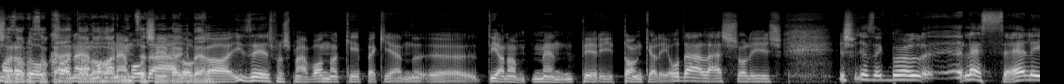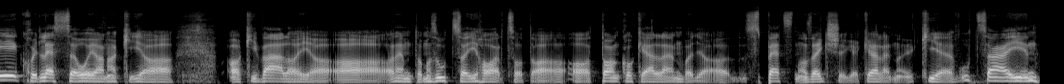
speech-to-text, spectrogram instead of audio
maradok, az hanem, a hanem odaállok a izé, és most már vannak képek ilyen uh, Tiananmen téri tank elé odaállással is, és hogy ezekből lesz-e elég, hogy lesz-e olyan, aki a, aki vállalja a, a, nem tudom, az utcai harcot a, a tankok ellen, vagy a Spetsna az egységek ellen a Kiev utcáin.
